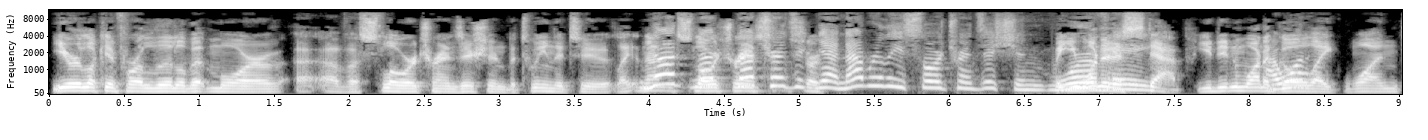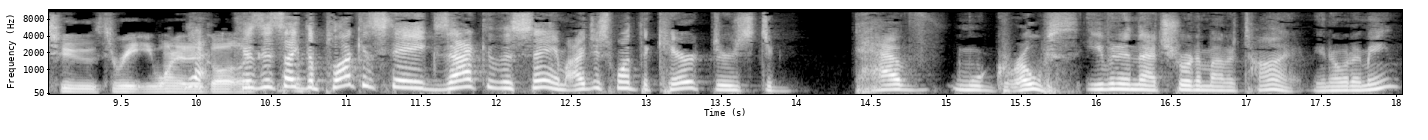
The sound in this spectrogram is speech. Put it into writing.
You were looking for a little bit more of a slower transition between the two, like not, not slower not, trans- not transi- Yeah, not really a slower transition. But you wanted a, a, step. You didn't want to I go want, like one, two, three. You wanted yeah, to go because like, it's like the plot can stay exactly the same. I just want the characters to have more growth even in that short amount of time. You know what I mean?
